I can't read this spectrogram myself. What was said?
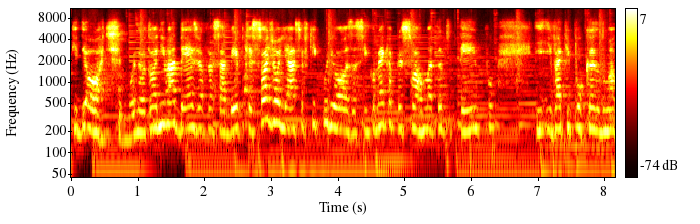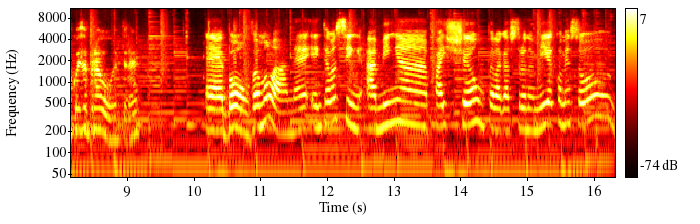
Que ótimo. Eu estou animadésima para saber, porque só de olhar você fiquei curiosa, assim, como é que a pessoa arruma tanto tempo e, e vai pipocando de uma coisa para outra. É, bom, vamos lá, né? Então, assim, a minha paixão pela gastronomia começou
